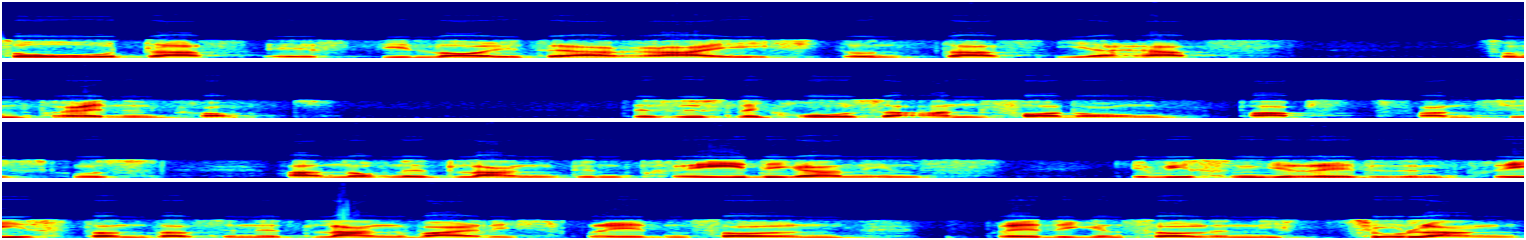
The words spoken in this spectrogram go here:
so dass es die Leute erreicht und dass ihr Herz zum Brennen kommt. Das ist eine große Anforderung. Papst Franziskus hat noch nicht lang den Predigern ins Gewissen geredet, den Priestern, dass sie nicht langweilig predigen sollen, predigen sollen, nicht zu lang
